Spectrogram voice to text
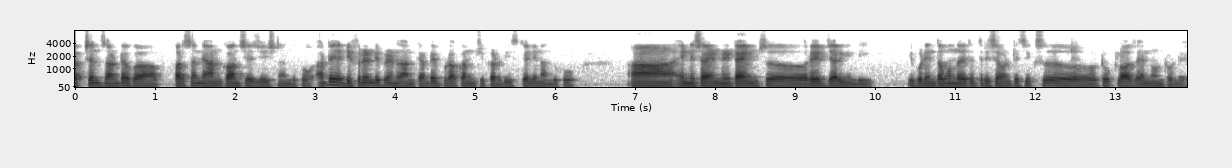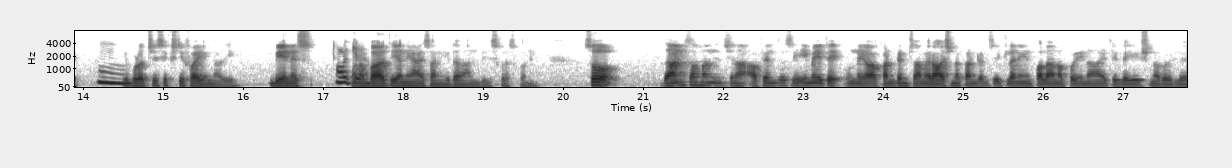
ఆప్షన్స్ అంటే ఒక పర్సన్ని అన్కాన్షియస్ చేసినందుకు అంటే డిఫరెంట్ డిఫరెంట్ దానికి అంటే ఇప్పుడు అక్కడ నుంచి ఇక్కడ తీసుకెళ్ళినందుకు ఎన్ని ఎన్ని టైమ్స్ రేప్ జరిగింది ఇప్పుడు ఇంతకుముందు అయితే three seventy six two class N ఉంటుండే. ఇప్పుడు వచ్చి సిక్స్టీ ఫైవ్ ఉన్నది బిఎన్ఎస్ మన భారతీయ న్యాయ సంహిత దాన్ని తీసుకొసుకొని సో దానికి సంబంధించిన అఫెన్సెస్ ఏమైతే ఉన్నాయో ఆ కంటెంట్స్ ఆమె రాసిన కంటెంట్స్ ఇట్లా నేను పలానా పోయినా ఇట్లా ఇట్లా చేసినారు ఇట్లా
